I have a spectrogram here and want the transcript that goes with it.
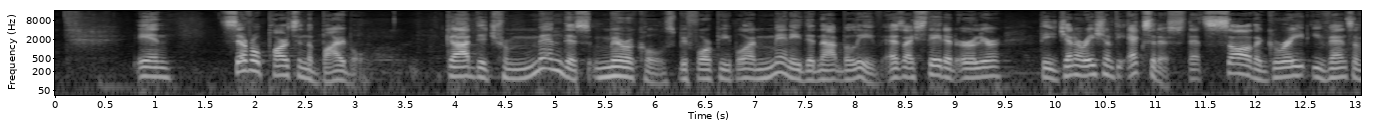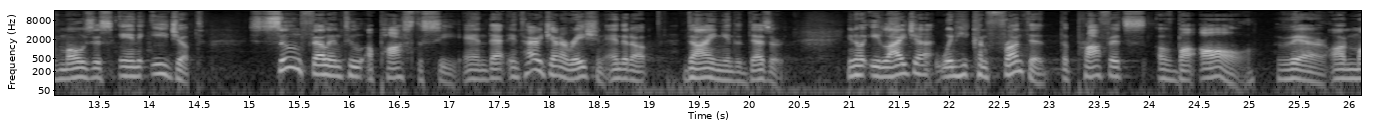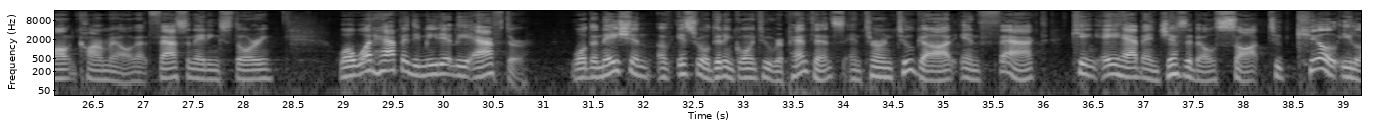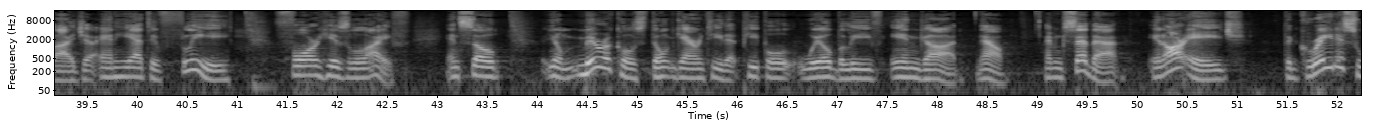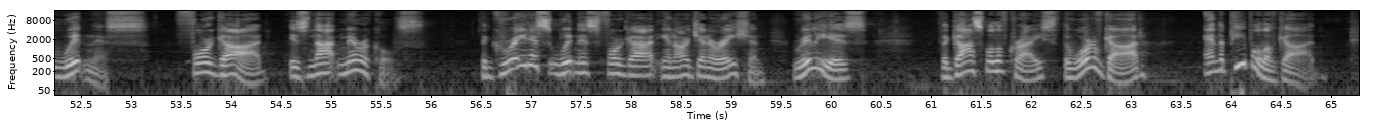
In several parts in the Bible, God did tremendous miracles before people, and many did not believe. As I stated earlier, the generation of the Exodus that saw the great events of Moses in Egypt soon fell into apostasy, and that entire generation ended up dying in the desert. You know, Elijah, when he confronted the prophets of Baal there on Mount Carmel, that fascinating story. Well, what happened immediately after? Well, the nation of Israel didn't go into repentance and turn to God. In fact, King Ahab and Jezebel sought to kill Elijah, and he had to flee for his life. And so, you know, miracles don't guarantee that people will believe in God. Now, having said that, in our age, the greatest witness for God is not miracles. The greatest witness for God in our generation really is the gospel of Christ, the Word of God, and the people of God.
